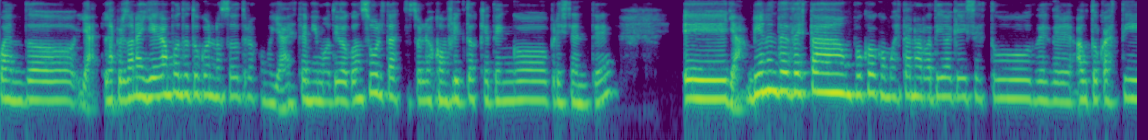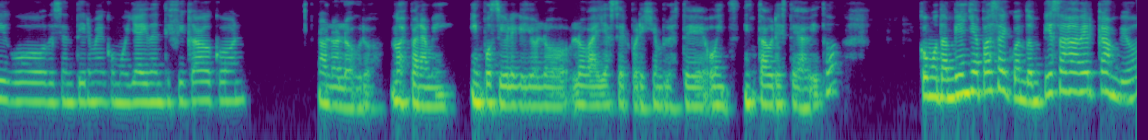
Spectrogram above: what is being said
cuando ya las personas llegan, ponte tú con nosotros, como ya, este es mi motivo de consulta, estos son los conflictos que tengo presente, eh, ya, vienen desde esta, un poco como esta narrativa que dices tú, desde autocastigo, de sentirme como ya identificado con, no lo logro, no es para mí, imposible que yo lo, lo vaya a hacer, por ejemplo, este, o instaure este hábito como también ya pasa que cuando empiezas a ver cambios,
